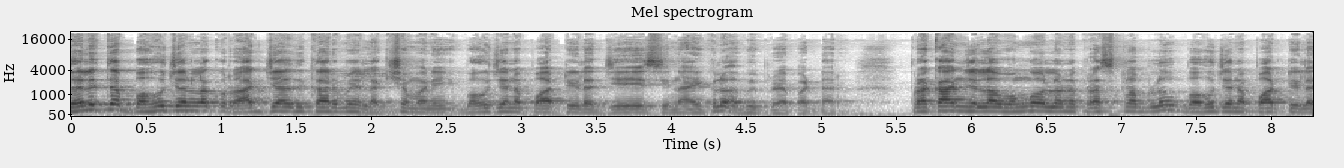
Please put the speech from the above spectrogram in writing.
దళిత బహుజనులకు రాజ్యాధికారమే లక్ష్యమని బహుజన పార్టీల జేఏసీ నాయకులు అభిప్రాయపడ్డారు. ప్రకాశం జిల్లా ఒంగోలులోని ప్రెస్ క్లబ్లో బహుజన పార్టీల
